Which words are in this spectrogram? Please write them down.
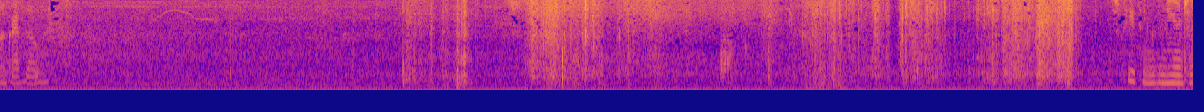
I'll grab those. Few things in here too.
